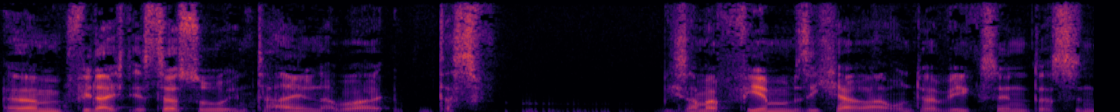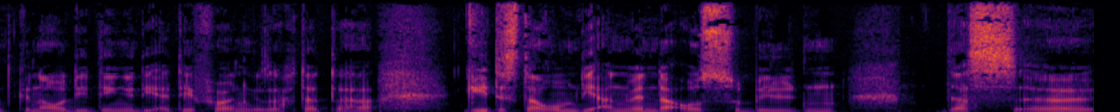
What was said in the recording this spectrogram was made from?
Ähm, vielleicht ist das so in Teilen, aber das ich sag mal, Firmen sicherer unterwegs sind. Das sind genau die Dinge, die Etty vorhin gesagt hat. Da geht es darum, die Anwender auszubilden, dass äh,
